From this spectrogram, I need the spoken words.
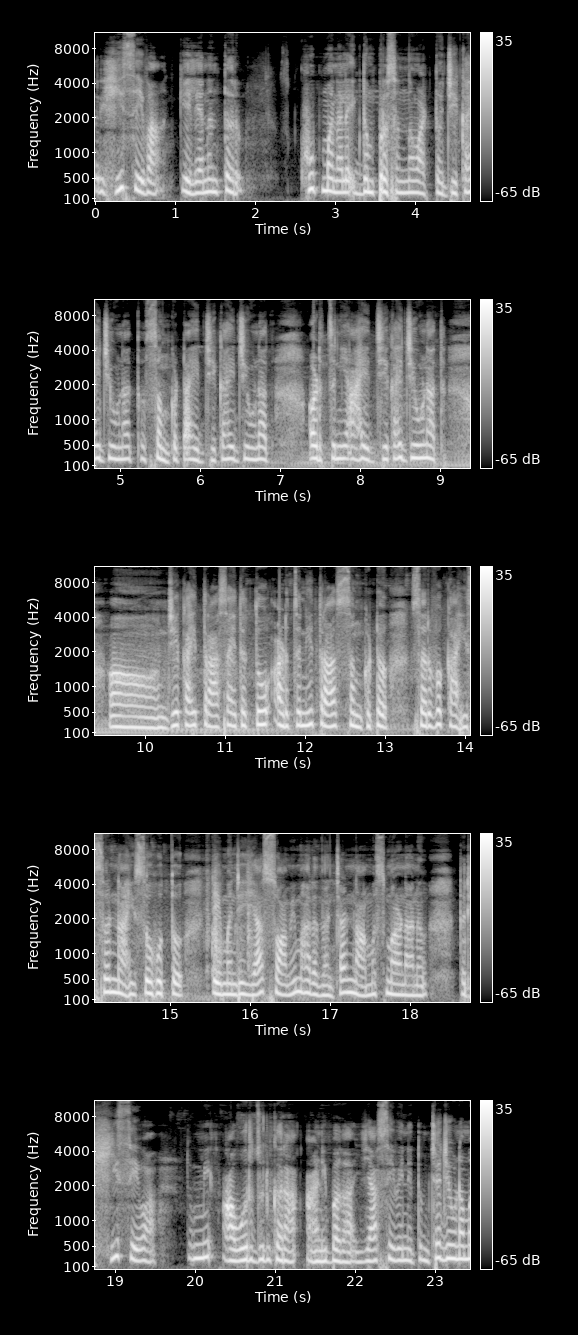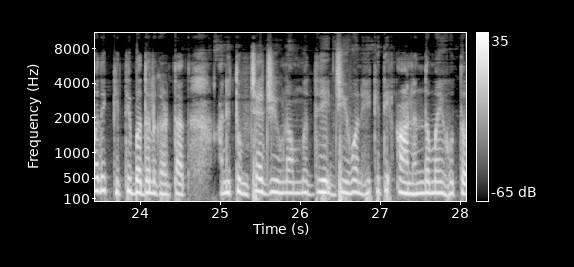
तर ही सेवा केल्यानंतर खूप मनाला एकदम प्रसन्न वाटतं. जे काही जीवनात संकट आहेत जे काही जीवनात अडचणी आहेत जे काही जीवनात जे काही त्रास आहे तर तो अडचणी त्रास संकट सर्व काहीसं नाहीसं होतं. ते म्हणजे या स्वामी महाराजांच्या नामस्मरणानं. तर ही सेवा तुम्ही आवर्जून करा आणि बघा या सेवेने तुमच्या जीवनामध्ये किती बदल घडतात आणि तुमच्या जीवनामध्ये जीवन हे किती आनंदमय होतं.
